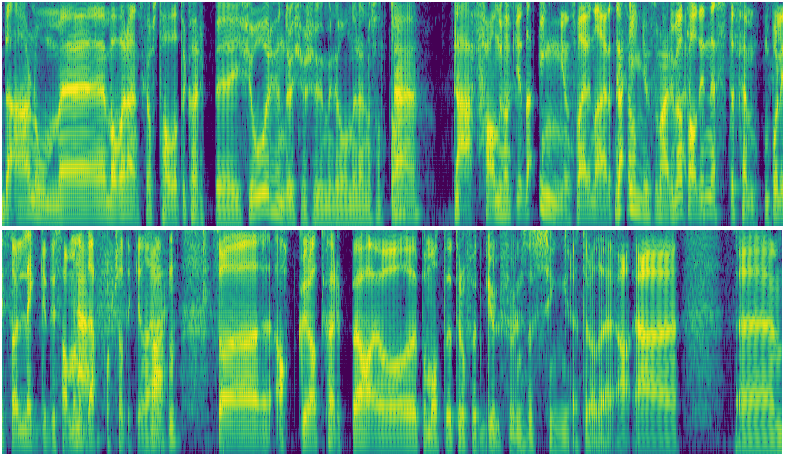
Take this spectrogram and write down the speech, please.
Det er noe med Hva var regnskapstallet til Karpe i fjor? 127 millioner eller noe sånt? nå? Ja, ja. Det er faen, du kan ikke, det er ingen som er i nærheten. Det er ingen som er i du kan ta de neste 15 på lista og legge de sammen, Ja. men det er fortsatt ikke i nærheten. Så eh, akkurat Karpe har jo på en måte truffet gullfuglen som synger etter, og det ja, jeg, eh,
